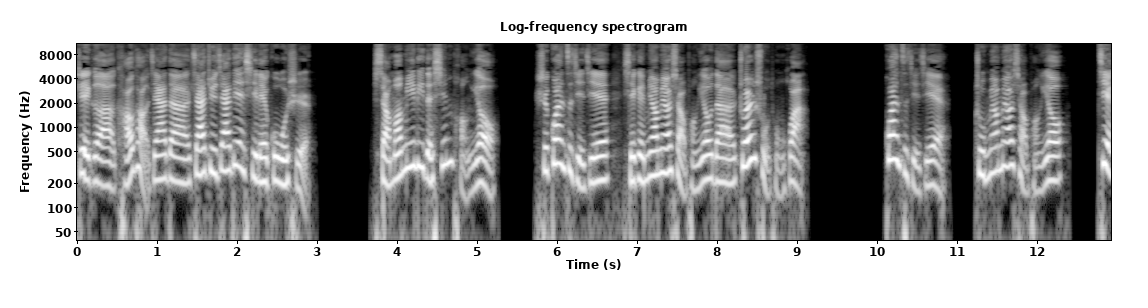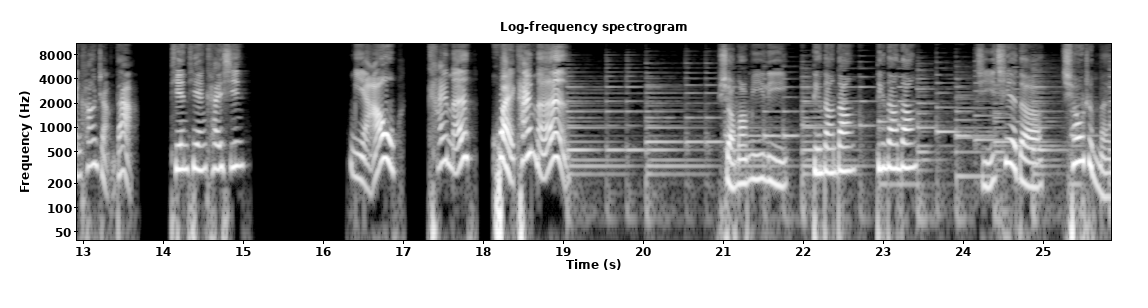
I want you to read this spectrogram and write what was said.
这个考考家的家具家电系列故事，小猫咪莉的新朋友，是罐子姐姐写给喵喵小朋友的专属童话。罐子姐姐祝喵喵小朋友健康长大，天天开心。喵！开门，快开门！小猫咪莉叮当当，叮当当，急切地敲着门。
